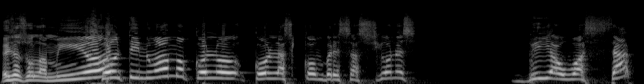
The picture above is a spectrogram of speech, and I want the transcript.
Esas son las mías. Continuamos con, con las conversaciones vía WhatsApp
